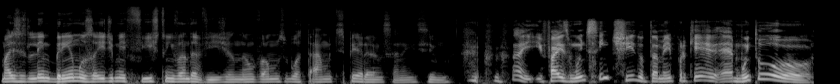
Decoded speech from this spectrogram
Mas lembremos aí de Mephisto em WandaVision, não vamos botar muita esperança né, em cima. Ah, e faz muito sentido também, porque é muito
